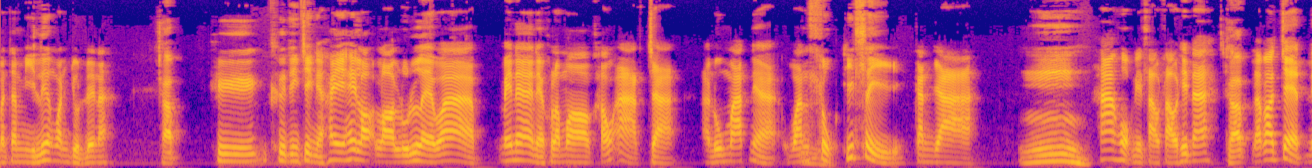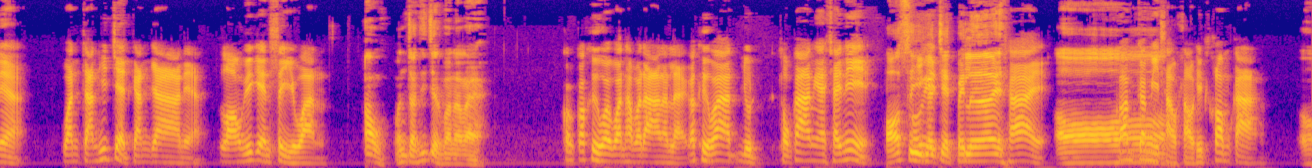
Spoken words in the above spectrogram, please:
มันจะมีเรื่องวันหยุดด้วยนะครับ คือคือจริงๆเนี่ยให้ให้รอรอลุ้นเลยว่า ไม่แน่เนี่ยคลมอเขาอาจจะอนุมัติเนี่ย วันศุกร์ที่สี่กันยาอืมห้าหกนี่เสาร์เสาร์อาทิตย์นะครับ แล้วก็เจ็ดเนี่ย วันจันทร์ที่เจ็ดกันยาเนี่ยลองวิกเอนสี่วัน เอ้าวันจันทร์ที่เจ็ดวันอะไรอะก็ก็คือวันวันธรรมดานั่นแหละ ก็คือว่าหยุดสงกรารไงใช้หนี่อ๋อสี่กับเจ็ดไปเลยใช่อ๋อก็ก็มีเสาร์เสาร์อาทิตย์คล่อมกลางอ๋อ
